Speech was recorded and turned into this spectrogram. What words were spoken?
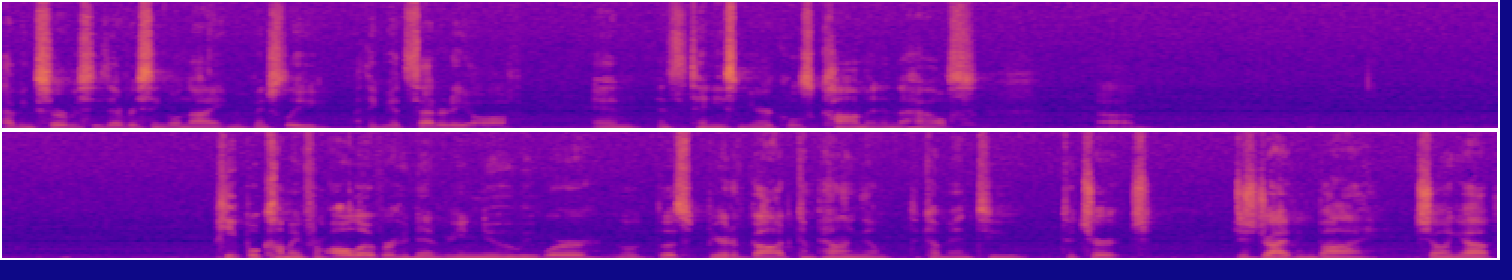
having services every single night, and eventually I think we had Saturday off, and instantaneous miracles common in the house. Um, people coming from all over who never even knew who we were, the Spirit of God compelling them to come into to church, just driving by, showing up,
